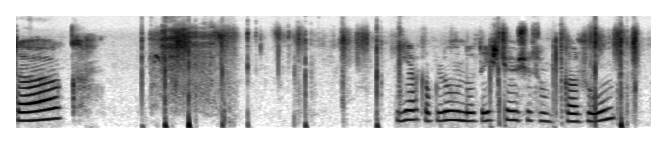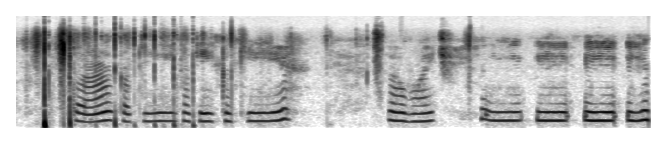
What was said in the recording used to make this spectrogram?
так. Я коплю на тысячу, сейчас вам покажу. Так, какие, какие, какие. Давайте. И, и, и, и.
